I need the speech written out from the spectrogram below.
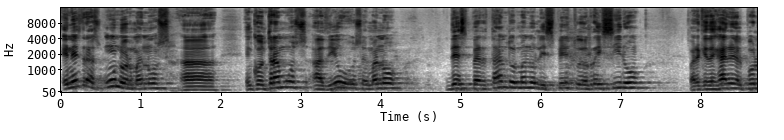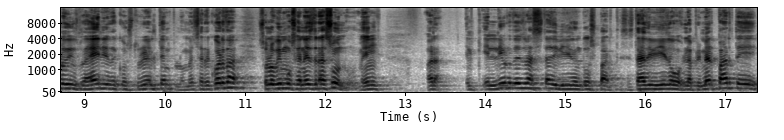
en Esdras 1, hermanos, encontramos a Dios, hermano, despertando, hermano, el espíritu del rey Ciro para que dejara al pueblo de Israel y reconstruir el templo. ¿Me se recuerda? Solo vimos en Esdras 1. amén. Ahora, el, el libro de Esdras está dividido en dos partes. Está dividido, la primera parte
